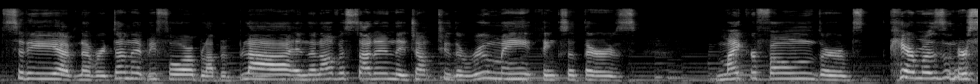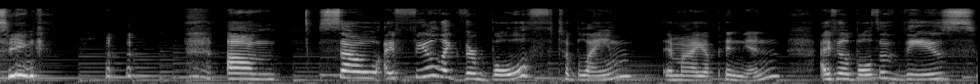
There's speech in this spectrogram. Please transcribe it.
city. I've never done it before, blah, blah, blah. And then all of a sudden they jump to the roommate, thinks that there's microphones or cameras in her sink. um, so I feel like they're both to blame, in my opinion. I feel both of these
